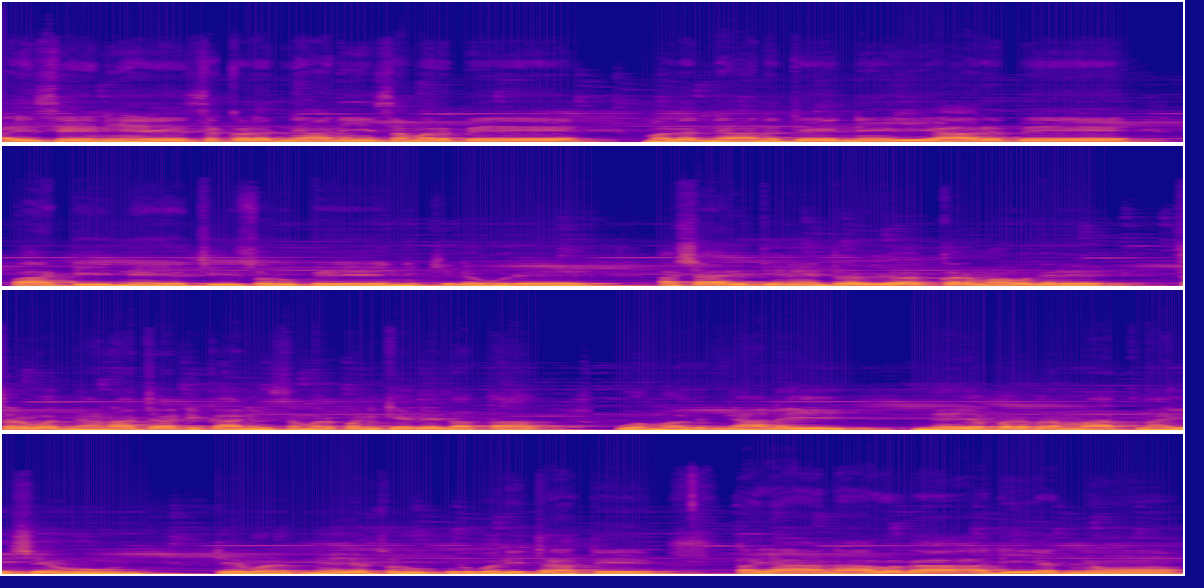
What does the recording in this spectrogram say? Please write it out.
ऐसेनी हे सकळ ज्ञानी समर्पे। मग ज्ञान ते नेई हारपे पाटी नेयची स्वरूपे निखिल उरे. अशा रीतीने द्रव्य कर्म वगैरे सर्व ज्ञानाच्या ठिकाणी समर्पण केले जातात व मग ज्ञानही ज्ञेय परब्रह्मात नाहीशे होऊन केवळ ज्ञेय स्वरूप उर्वरित राहते. तया नावगा अधियज्ञो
